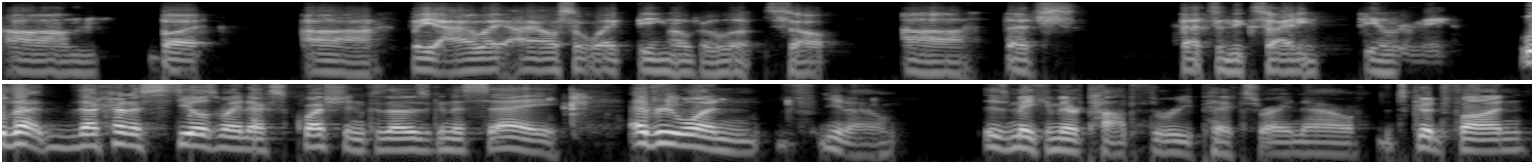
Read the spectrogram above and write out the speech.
Um, but uh, but yeah, I like I also like being overlooked. So uh, that's that's an exciting feeling for me. Well, that that kind of steals my next question because I was going to say everyone, you know, is making their top three picks right now. It's good fun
